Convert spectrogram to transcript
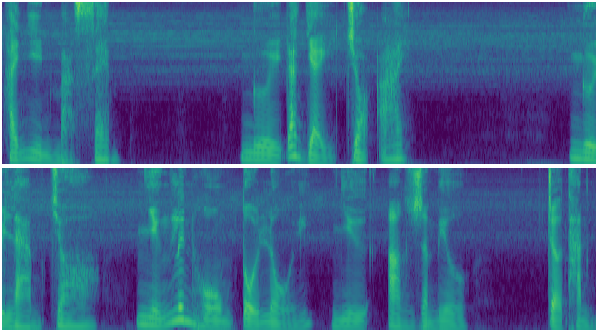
Hãy nhìn mà xem, người đang dạy cho ai? Người làm cho những linh hồn tội lỗi như Anjamil trở thành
